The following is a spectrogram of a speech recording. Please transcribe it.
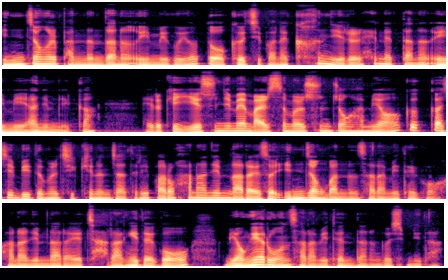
인정을 받는다는 의미고요. 또 그 집안의 큰 일을 해냈다는 의미 아닙니까? 이렇게 예수님의 말씀을 순종하며 끝까지 믿음을 지키는 자들이 바로 하나님 나라에서 인정받는 사람이 되고 하나님 나라의 자랑이 되고 명예로운 사람이 된다는 것입니다.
